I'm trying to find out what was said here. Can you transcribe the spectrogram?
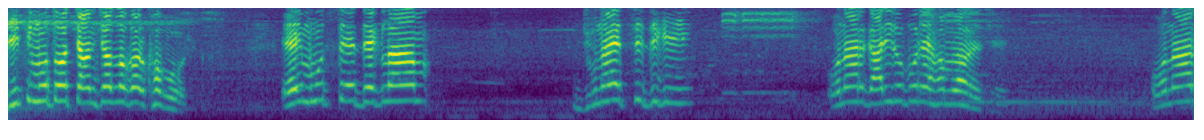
রীতিমতো চাঞ্চল্যকর খবর। এই মুহূর্তে দেখলাম জুনায়েদ সিদ্দিকি ওনার গাড়ির ওপরে হামলা হয়েছে। ওনার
